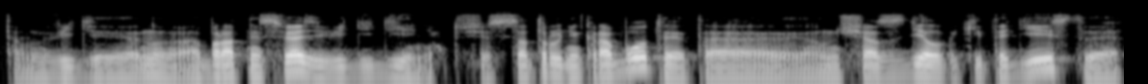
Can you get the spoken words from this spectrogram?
там, в виде ну, обратной связи в виде денег. То есть, сотрудник работает, а он сейчас сделал какие-то действия,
